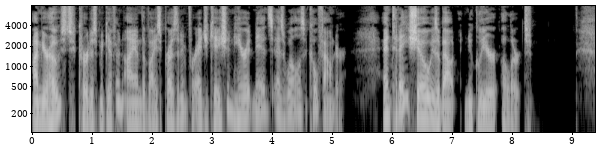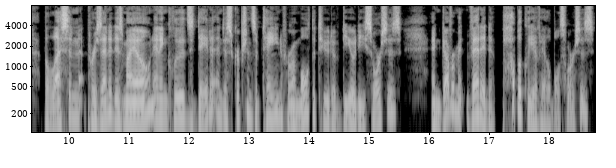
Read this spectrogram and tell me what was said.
I'm your host, Curtis McGiffin. I am the Vice President for Education here at NIDS, as well as a co founder. And today's show is about nuclear alert. The lesson presented is my own and includes data and descriptions obtained from a multitude of DoD sources and government vetted publicly available sources,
